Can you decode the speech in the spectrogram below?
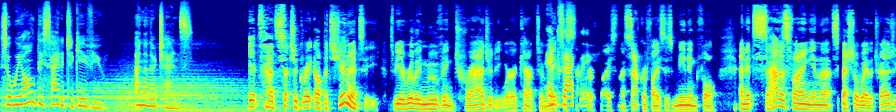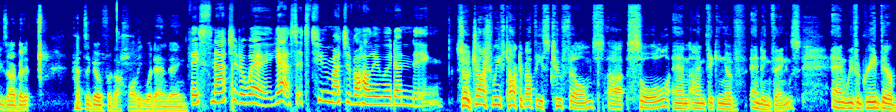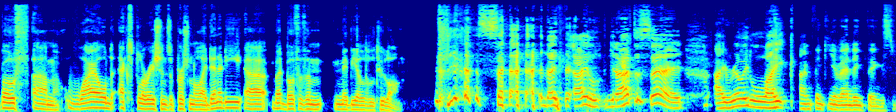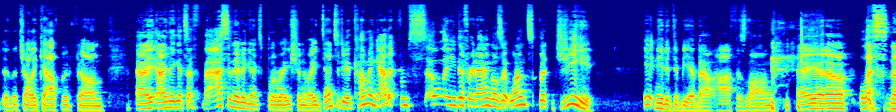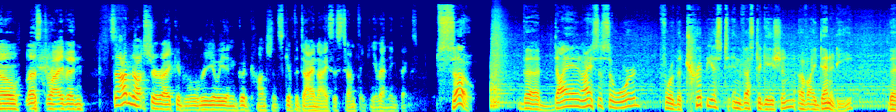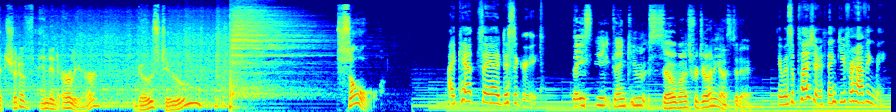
So we all decided to give you Another chance. It's had such a great opportunity to be a really moving tragedy where a character makes Exactly. a sacrifice and the sacrifice is meaningful and it's satisfying in that special way that tragedies are, but it had to go for the Hollywood ending. They snatch it away. Yes, it's too much of a Hollywood ending. So, Josh, we've talked about these two films, uh, Soul and I'm Thinking of Ending Things, and we've agreed they're both um, wild explorations of personal identity, uh, but both of them may be a little too long. yes, I, I, you know, I have to say, I really like. I'm thinking of ending things. uh, The Charlie Kaufman film. I, I think it's a fascinating exploration of identity, coming at it from so many different angles at once. But gee, it needed to be about half as long. Hey, you know, less snow, less driving. So I'm not sure I could really, in good conscience, give the Dionysus to I'm thinking of ending things. So, the Dionysus Award for the trippiest investigation of identity that should have ended earlier goes to Soul. I can't say I disagree. Stacie, thank you so much for joining us today. It was a pleasure. Thank you for having me.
